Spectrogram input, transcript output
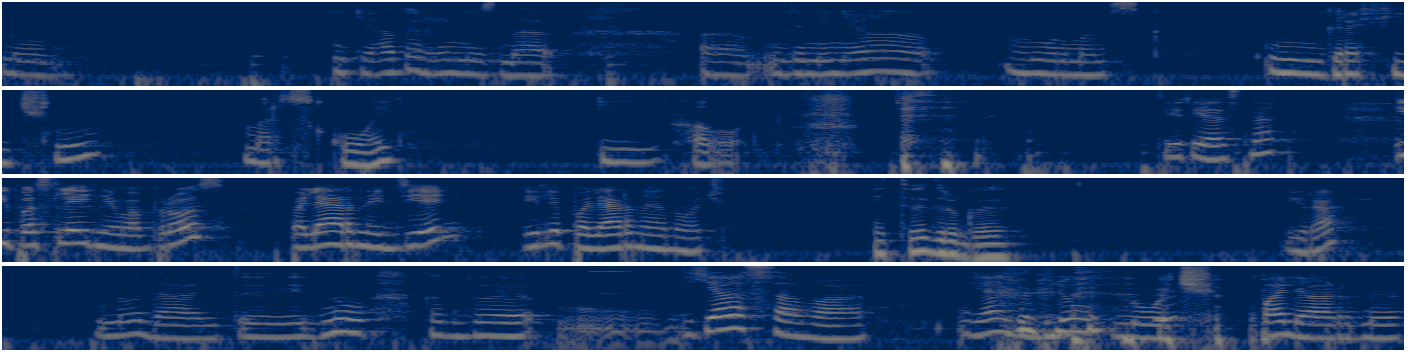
Ну, я даже не знаю. Э, Для меня Мурманск графичный, морской и холодный. Интересно. И последний вопрос. Полярный день или полярная ночь? И то, и другое. Ира. Ну да, это, ну, как бы я сова. Я люблю ночь полярную,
